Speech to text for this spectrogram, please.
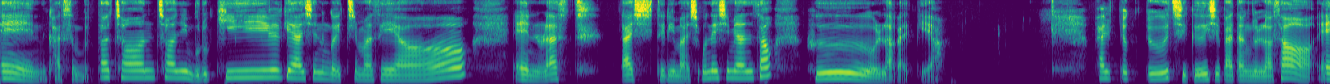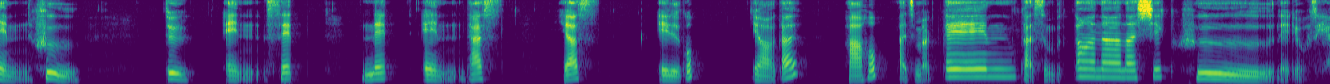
and 가슴부터 천천히 무릎 길게 하시는 거 잊지 마세요. and last 다시 들이마시고 내쉬면서 후 올라갈게요. 팔뚝도 지그시 바닥 눌러서 and 후둘 and 셋 넷 and 다섯 여섯 일곱 여덟 아홉 마지막 텐 가슴부터 하나하나씩 후 내려오세요.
